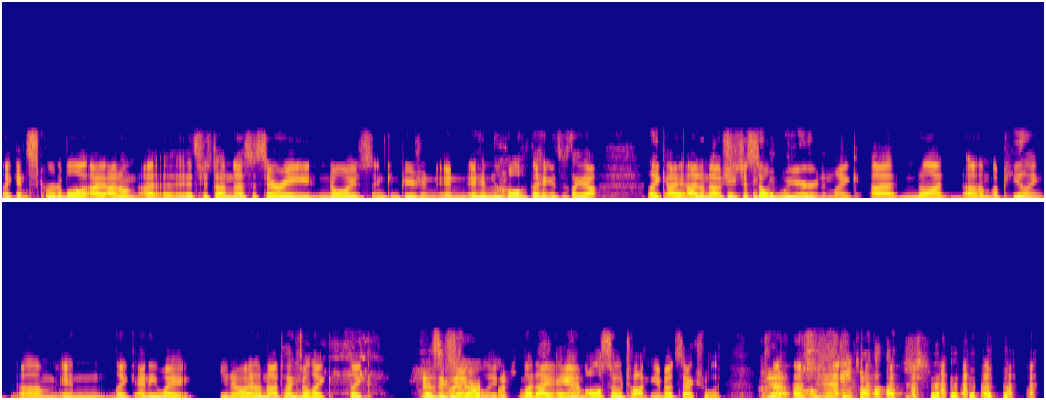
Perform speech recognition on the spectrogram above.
like inscrutable. I, I don't. I, it's just unnecessary noise and confusion in in the whole thing. It's just like no, like I I don't know. She's just so weird and like uh not um appealing um in like any way. You know, and I'm not talking about like like Physically sexually, emotionally. but I am also talking about sexually. Yeah. oh my gosh.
